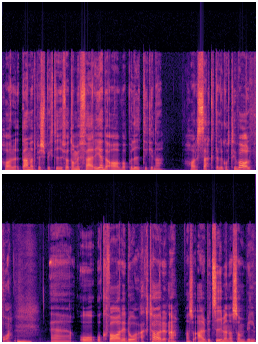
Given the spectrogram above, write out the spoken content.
har ett annat perspektiv för att de är färgade av vad politikerna har sagt eller gått till val på. Mm. Eh, och, och kvar är då aktörerna, alltså arbetsgivarna som vill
